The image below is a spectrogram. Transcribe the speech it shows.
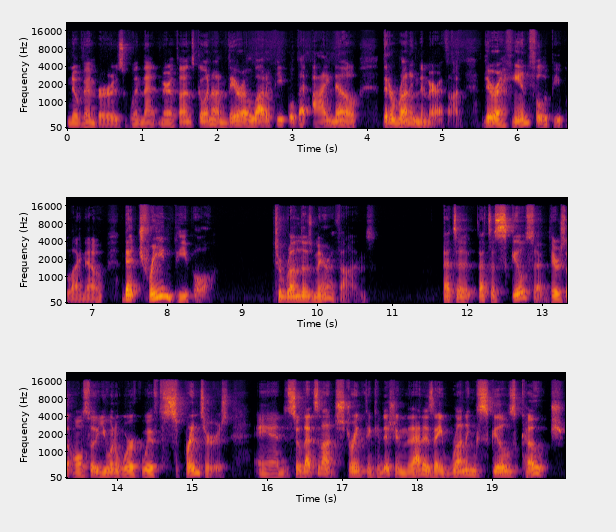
November is when that marathon's going on. There are a lot of people that I know that are running the marathon. There are a handful of people I know that train people to run those marathons. That's a that's a skill set. There's also you want to work with sprinters. And so that's not strength and conditioning. That is a running skills coach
